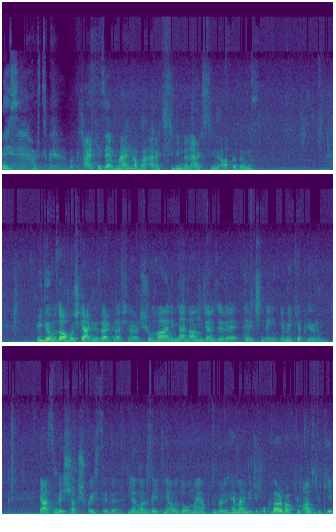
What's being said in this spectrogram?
Neyse artık bakacağım. Herkese merhaba. Ertesi günden ertesi güne atladığımız Videomuza hoş geldiniz arkadaşlar. Şu halimden de anlayacağınız üzere ter içindeyim. Yemek yapıyorum. Yasin Bey şakşuka istedi. Yanına zeytinyağlı dolma yaptım. Böyle hemencecik o kadar vaktim azdı ki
